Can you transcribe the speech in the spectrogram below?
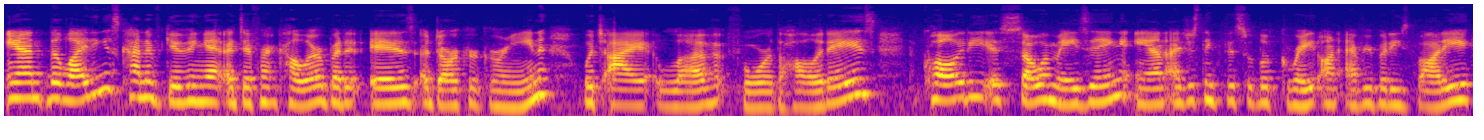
and the lighting is kind of giving it a different color, but it is a darker green, which I love for the holidays. The quality is so amazing, and I just think this would look great on everybody's body.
